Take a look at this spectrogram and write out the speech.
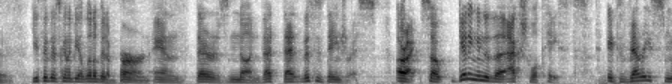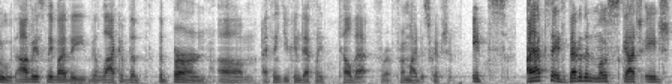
booze. you think there's going to be a little bit of burn, and there's none. That that this is dangerous. All right, so getting into the actual tastes, it's very smooth. Obviously, by the the lack of the the burn, um, I think you can definitely tell that fr from my description. It's I have to say it's better than most Scotch aged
